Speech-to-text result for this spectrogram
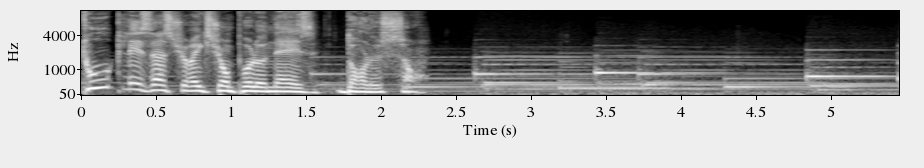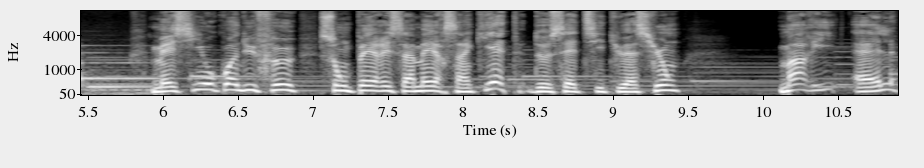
toutes les insurrections polonaises dans le sang. Mais si au coin du feu, son père et sa mère s'inquiètent de cette situation, Marie, elle,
